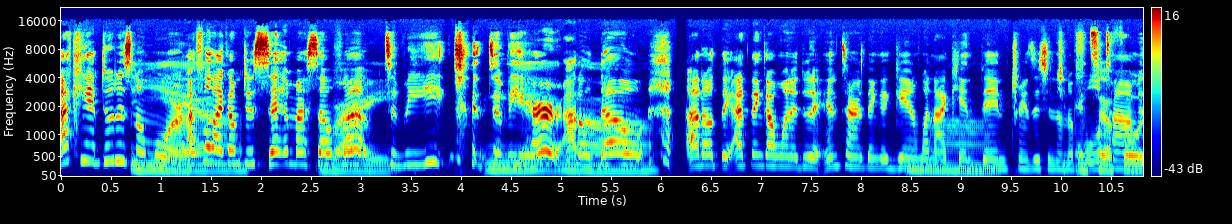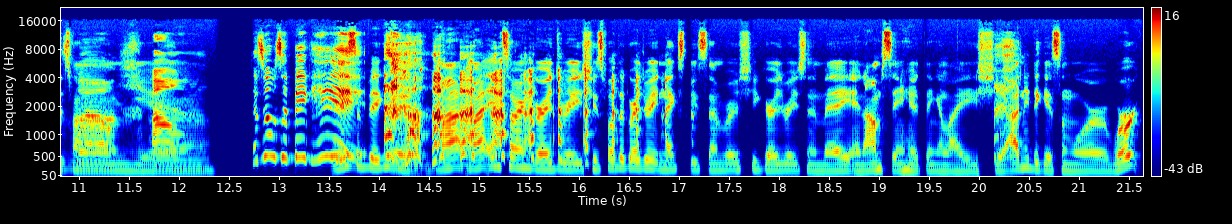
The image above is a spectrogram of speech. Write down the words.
I can't do this no more. I feel like I'm just setting myself Right. up to be to be her. Yeah, I don't know. I don't think I think I want to do the intern thing again when I can then transition into full time as well. Yeah. Um, because it was a big hit. It's a big hit. My my intern graduates. She's supposed to graduate next December. She graduates in May, and I'm sitting here thinking like, shit, I need to get some more work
